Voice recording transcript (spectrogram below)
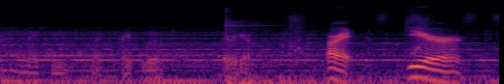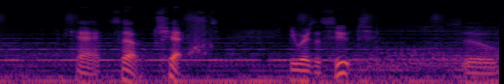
I'm gonna make them like bright blue. There we go. Alright, gear. Okay, so chest. He wears a suit, so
